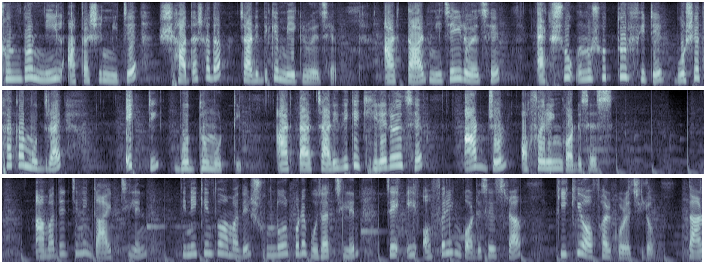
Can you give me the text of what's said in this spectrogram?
সুন্দর নীল আকাশের নিচে সাদা সাদা চারিদিকে মেঘ রয়েছে। আর তার নিচেই রয়েছে একশো উনসত্তর ফিটের বসে থাকা মুদ্রায় একটি বুদ্ধ মূর্তি। আর তার চারিদিকে ঘিরে রয়েছে আটজন অফারিং গডেসেস। আমাদের যিনি গাইড ছিলেন, তিনি কিন্তু আমাদের সুন্দর করে বোঝাচ্ছিলেন যে এই অফারিং গডেসেসরা কি কি অফার করেছিল। তার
